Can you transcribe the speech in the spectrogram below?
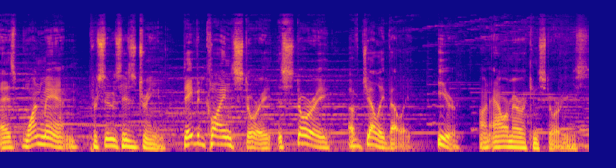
as one man pursues his dream. David Klein's story, the story of Jelly Belly, here on Our American Stories.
